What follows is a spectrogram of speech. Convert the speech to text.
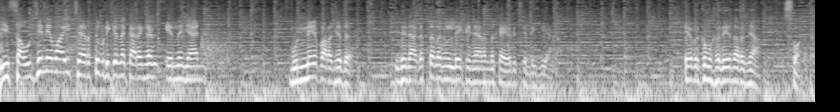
ഈ സൗജന്യമായി ചേർത്ത് പിടിക്കുന്ന കരങ്ങൾ എന്ന് ഞാൻ മുന്നേ പറഞ്ഞത്. ഇതിനകത്തളങ്ങളിലേക്ക് ഞാനൊന്ന് കയറി ചെല്ലുകയാണ്. ഏവർക്കും ഹൃദയം നിറഞ്ഞ സ്വാഗതം.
